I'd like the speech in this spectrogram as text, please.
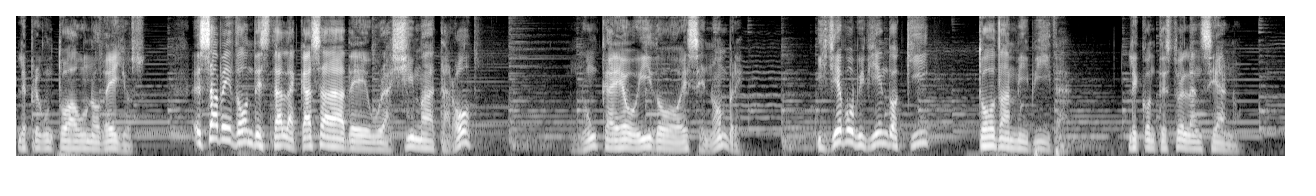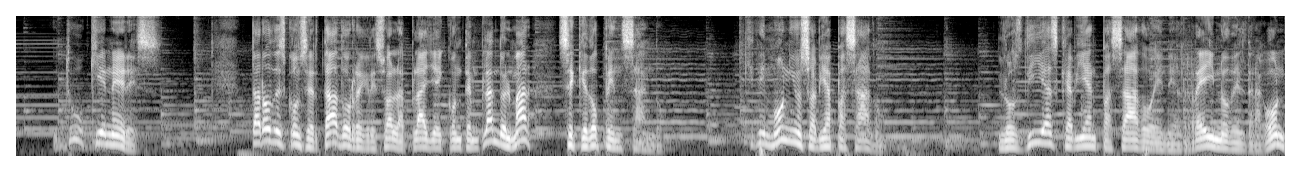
le preguntó a uno de ellos. ¿Sabe dónde está la casa de Urashima Taro? Nunca he oído ese nombre. Y llevo viviendo aquí toda mi vida, le contestó el anciano. ¿Tú quién eres? Taro desconcertado regresó a la playa y contemplando el mar se quedó pensando. ¿Qué demonios había pasado? Los días que habían pasado en el reino del dragón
